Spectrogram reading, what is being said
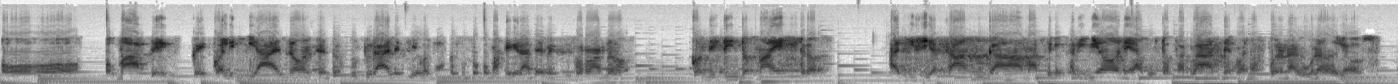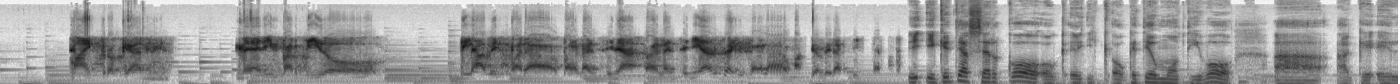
o, más de, colegial, ¿no? En centros culturales y bueno, después un poco más de grande me fui formando con distintos maestros. Alicia Zanca, Marcelo Savignone, Augusto Fernández, bueno, fueron algunos de los maestros que han me han impartido claves para, para, la, enseñanza, la enseñanza y para la formación del artista. ¿Y, qué te acercó o, o, qué te motivó a, que el,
